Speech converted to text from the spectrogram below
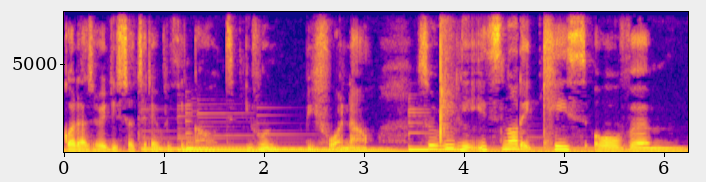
God has already sorted everything out even before now. So, really, it's not a case of. Um,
